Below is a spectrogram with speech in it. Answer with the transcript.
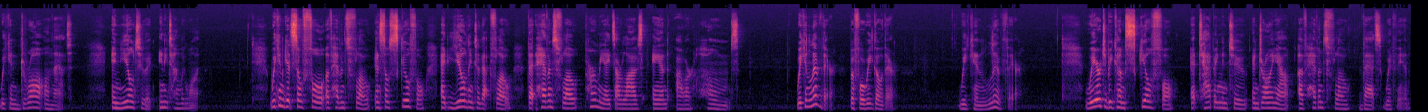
We can draw on that and yield to it anytime we want. We can get so full of heaven's flow and so skillful at yielding to that flow that heaven's flow permeates our lives and our homes. We can live there before we go there. We can live there. We are to become skillful at tapping into and drawing out of heaven's flow that's within.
